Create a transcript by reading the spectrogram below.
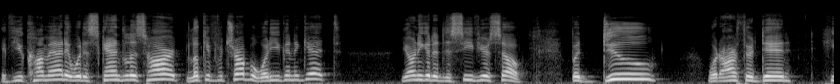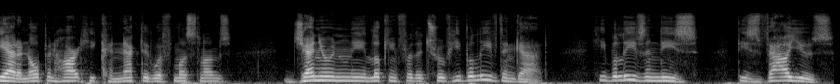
if you come at it with a scandalous heart, looking for trouble, what are you going to get? You're only going to deceive yourself. But do what Arthur did. He had an open heart. He connected with Muslims, genuinely looking for the truth. He believed in God. He believes in these, these values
